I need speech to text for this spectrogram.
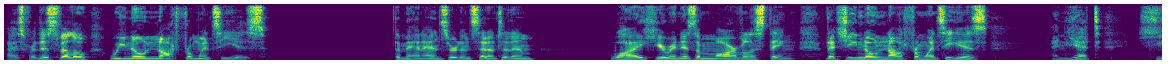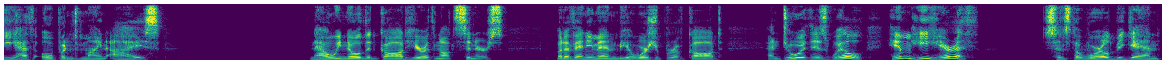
As for this fellow, we know not from whence he is. The man answered and said unto them, Why, herein is a marvellous thing, that ye know not from whence he is, and yet he hath opened mine eyes. Now we know that God heareth not sinners. But if any man be a worshipper of God, and doeth his will, him he heareth. Since the world began,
